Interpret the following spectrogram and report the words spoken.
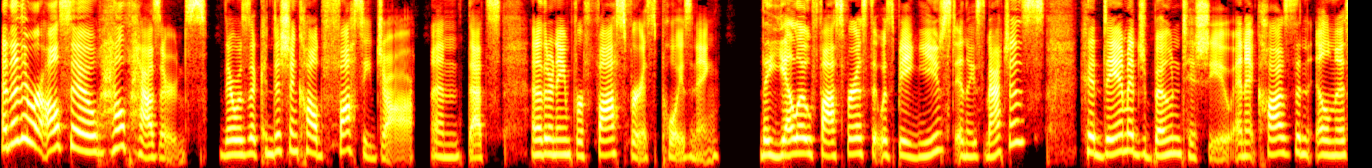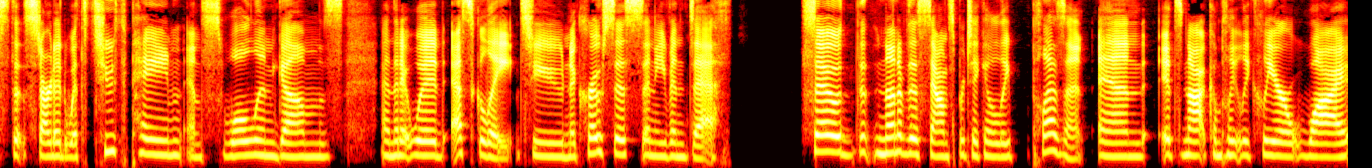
And then there were also health hazards. There was a condition called phossy jaw, and that's another name for phosphorus poisoning. The yellow phosphorus that was being used in these matches could damage bone tissue, and it caused an illness that started with tooth pain and swollen gums, and then it would escalate to necrosis and even death. So, th- none of this sounds particularly pleasant, and it's not completely clear why,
